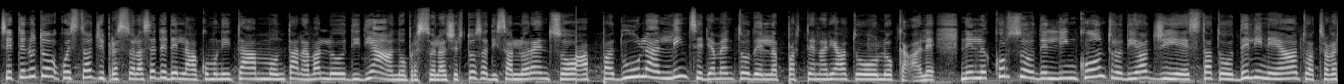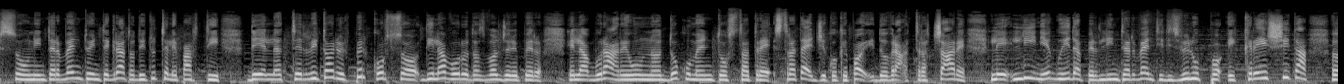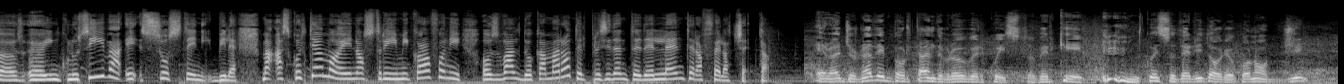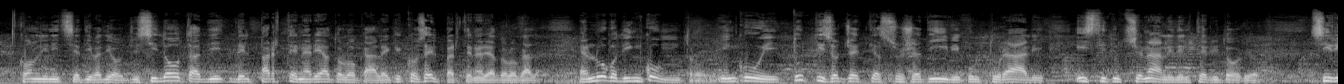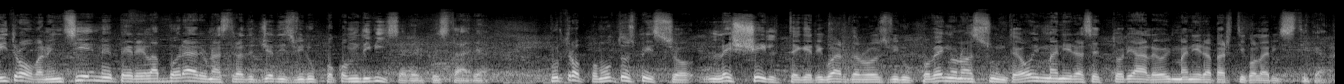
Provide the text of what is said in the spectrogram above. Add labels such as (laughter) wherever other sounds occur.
Si è tenuto quest'oggi presso la sede della comunità montana Vallo di Diano, presso la Certosa di San Lorenzo a Padula, l'insediamento del partenariato locale. Nel corso dell'incontro di oggi è stato delineato attraverso un intervento integrato di tutte le parti del territorio il percorso di lavoro da svolgere per elaborare un documento strategico che poi dovrà tracciare le linee guida per gli interventi di sviluppo e crescita eh, eh inclusiva e sostenibile. Ma ascoltiamo Ascoltiamo ai nostri microfoni Osvaldo Camarote il presidente dell'ente Raffaele Accetta. È una giornata importante proprio per questo, perché (clears throat) questo territorio con oggi con l'iniziativa di oggi si dota di, del partenariato locale. Che cos'è il partenariato locale? È un luogo di incontro in cui tutti i soggetti associativi, culturali, istituzionali del territorio si ritrovano insieme per elaborare una strategia di sviluppo condivisa per quest'area Purtroppo molto spesso le scelte che riguardano lo sviluppo vengono assunte o in maniera settoriale o in maniera particolaristica.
